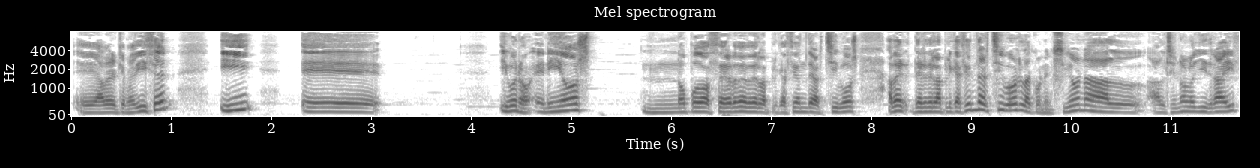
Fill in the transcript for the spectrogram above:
eh, a ver qué me dicen. Y, y bueno, en iOS no puedo hacer desde la aplicación de archivos. A ver, desde la aplicación de archivos la conexión al, Synology Drive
